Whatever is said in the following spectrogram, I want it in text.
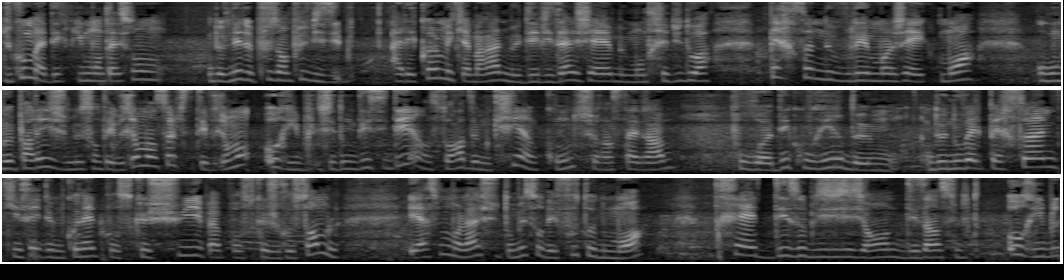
Du coup ma dépigmentation devenait de plus en plus visible. À l'école, mes camarades me dévisageaient, me montraient du doigt. Personne ne voulait manger avec moi ou me parler. Je me sentais vraiment seule. C'était vraiment horrible. J'ai donc décidé un soir de me créer un compte sur Instagram pour euh, découvrir de, nouvelles personnes qui essayent de me connaître pour ce que je suis et pas pour ce que je ressemble. Et à ce moment-là, je suis tombée sur des photos de moi très désobligeantes, des insultes horribles.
